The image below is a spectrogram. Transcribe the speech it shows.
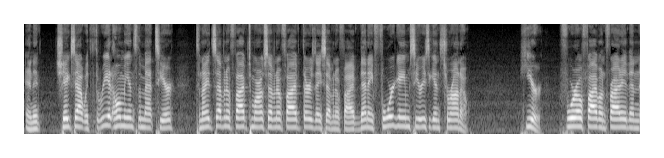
And it shakes out with three at home against the Mets here. Tonight 7:05, tomorrow 7:05, Thursday 7:05, then a four-game series against Toronto. Here, 405 on Friday, then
